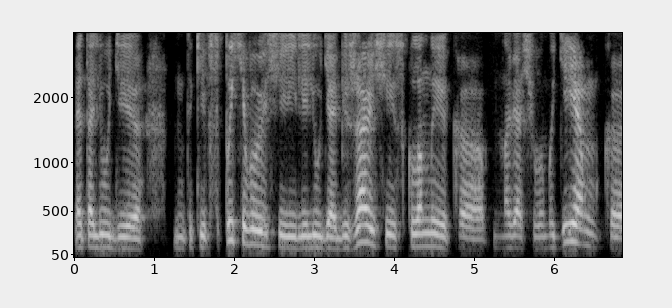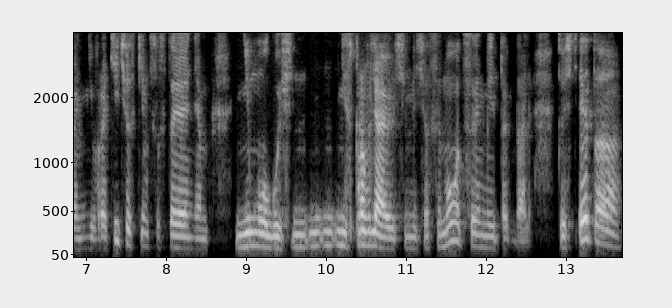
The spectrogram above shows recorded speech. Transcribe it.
это люди такие вспыхивающие или люди обижающие, склонны к навязчивым идеям, к невротическим состояниям, не могущим, не справляющимися с эмоциями и так далее. То есть это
